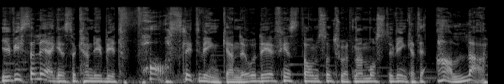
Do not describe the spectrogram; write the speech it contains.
I vissa lägen så kan det bli ett fasligt vinkande och det finns de som tror att man måste vinka till alla.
